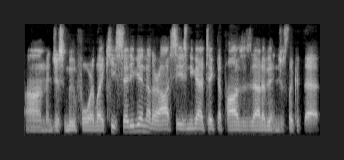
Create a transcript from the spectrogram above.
um, and just move forward. Like he said, you get another off season, you got to take the positives out of it and just look at that.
